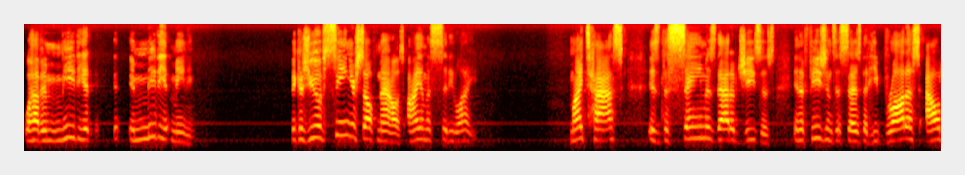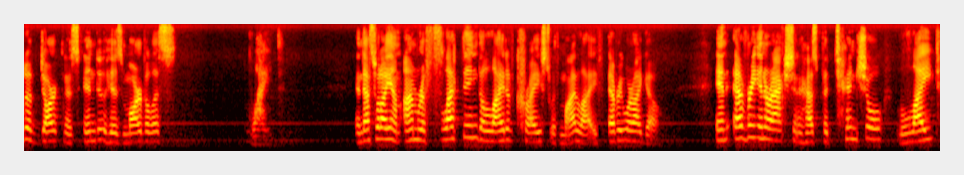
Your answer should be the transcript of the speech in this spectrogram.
will have immediate immediate meaning. Because you have seen yourself now as I am a city light. My task is the same as that of Jesus. In Ephesians, it says that he brought us out of darkness into his marvelous light. And that's what I am. I'm reflecting the light of Christ with my life everywhere I go. And every interaction has potential light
